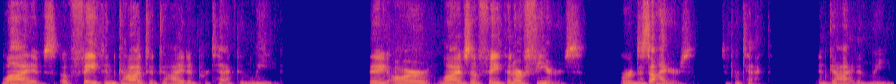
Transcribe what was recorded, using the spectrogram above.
lives of faith in God to guide and protect and lead. They are lives of faith in our fears or desires to protect and guide and lead.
